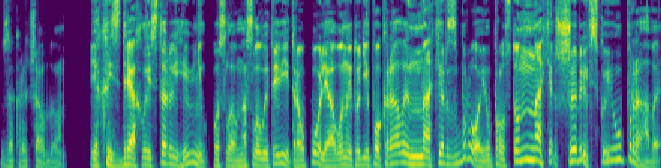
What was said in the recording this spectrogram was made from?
закричав Дон. Якийсь дряхлий старий гівнюк послав насловити вітра в полі, а вони тоді покрали нахер зброю, просто нахер шерифської управи.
